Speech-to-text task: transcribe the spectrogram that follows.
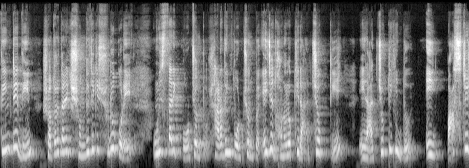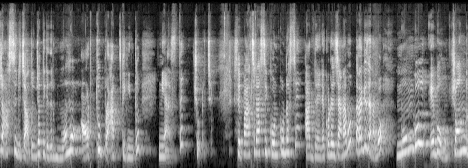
তিনটে দিন সতেরো তারিখ সন্ধ্যে থেকে শুরু করে উনিশ তারিখ পর্যন্ত, সারাদিন পর্যন্ত এই যে ধনলক্ষ্মী রাজ্যটি এই রাজ্যটি কিন্তু এই পাঁচটি রাশির জাতক জাতিকাদের মহ অর্থ প্রাপ্তি কিন্তু নিয়ে আসতে চলেছে। সে পাঁচ রাশি কোন কোন রাশি? আর দেরি করে জানাব, তার আগে জানাব, মঙ্গল এবং চন্দ্র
